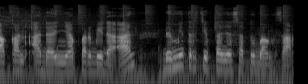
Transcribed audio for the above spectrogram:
akan adanya perbedaan demi terciptanya satu bangsa.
